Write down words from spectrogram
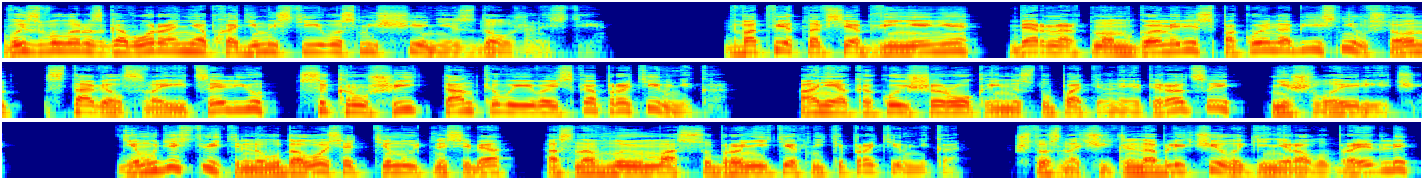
вызвала разговоры о необходимости его смещения с должности. В ответ на все обвинения Бернард Монтгомери спокойно объяснил, что он ставил своей целью сокрушить танковые войска противника, а ни о какой широкой наступательной операции не шло и речи. Ему действительно удалось оттянуть на себя основную массу бронетехники противника, что значительно облегчило генералу Брэдли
